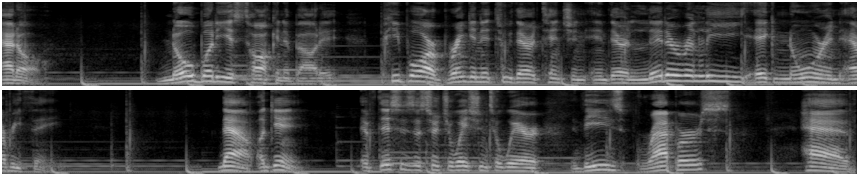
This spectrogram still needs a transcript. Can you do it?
at all. Nobody is talking about it. People are bringing it to their attention and they're literally ignoring everything. Now, again, if this is a situation to where these rappers have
